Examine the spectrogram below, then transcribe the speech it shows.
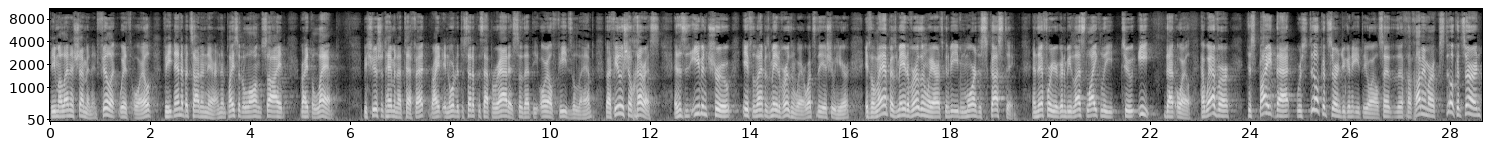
Vimalena Shemen, and fill it with oil, Vitnena Betzad Ner, and then place it alongside, right, the lamp. Tefet, right, in order to set up this apparatus so that the oil feeds the lamp. And this is even true if the lamp is made of earthenware. What's the issue here? If the lamp is made of earthenware, it's going to be even more disgusting and therefore you're going to be less likely to eat that oil. However, despite that, we're still concerned you're going to eat the oil. So the Chachamim are still concerned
